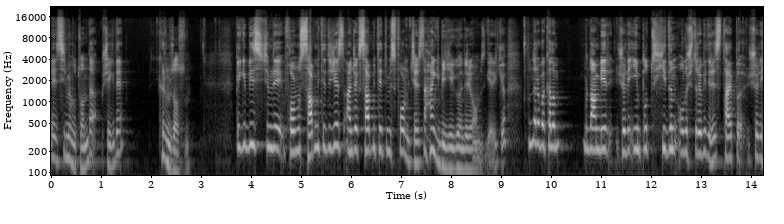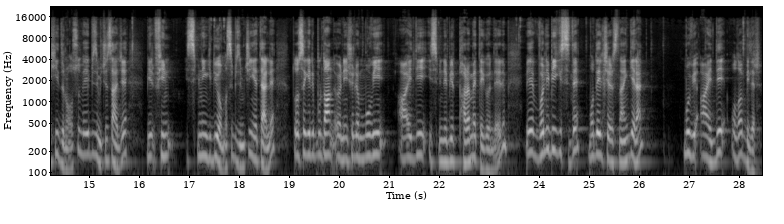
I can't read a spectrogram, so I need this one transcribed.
ve silme butonu da bu şekilde kırmızı olsun. Peki biz şimdi formu submit edeceğiz. Ancak submit ettiğimiz form içerisinde hangi bilgiyi gönderiyor gerekiyor? Bunlara bakalım. Buradan bir şöyle input hidden oluşturabiliriz. Type'ı şöyle hidden olsun ve bizim için sadece bir film isminin gidiyor olması bizim için yeterli. Dolayısıyla gelip buradan örneğin şöyle movie ID isminde bir parametre gönderelim ve vali bilgisi de model içerisinden gelen movie ID olabilir.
